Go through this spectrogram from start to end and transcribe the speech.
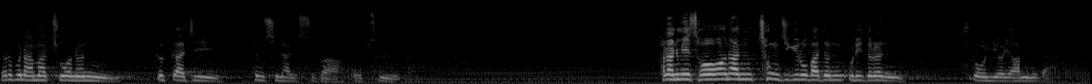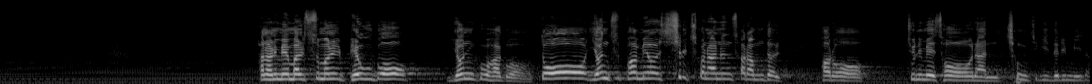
여러분 아마추어는 끝까지 헌신할 수가 없습니다. 하나님의 선한 청지기로 받은 우리들은 프로이어야 합니다. 하나님의 말씀을 배우고 연구하고 또 연습하며 실천하는 사람들 바로 주님의 선한 청지기들입니다.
